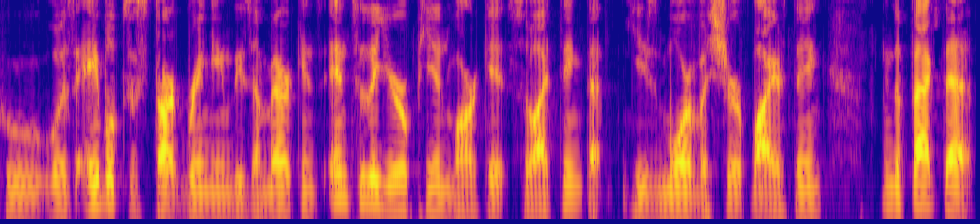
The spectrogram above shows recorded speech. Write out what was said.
who was able to start bringing these Americans into the European market. So I think that he's more of a surefire thing. And the fact that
